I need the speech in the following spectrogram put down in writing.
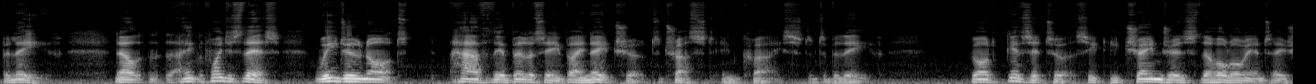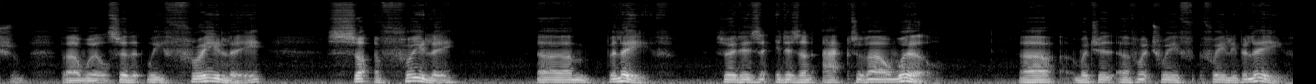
believe. Now, I think the point is this we do not have the ability by nature to trust in Christ and to believe. God gives it to us. He, he changes the whole orientation of our will so that we freely, freely um, believe. So it is, it is an act of our will, uh, which is, of which we f- freely believe.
